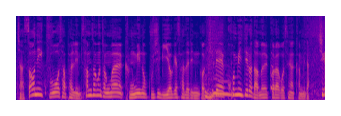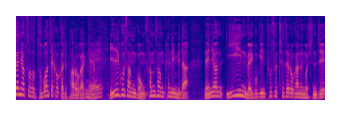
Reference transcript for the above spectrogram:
자, 써니 9548님, 삼성은 정말 강민호 92억에 사들인 것 희대의 코미디로 남을 거라고 생각합니다. 시간이 없어서 두 번째 것까지 바로 갈게요. 네. 1930 삼성 팬입니다. 내년 2인 외국인 투수 체제로 가는 것인지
